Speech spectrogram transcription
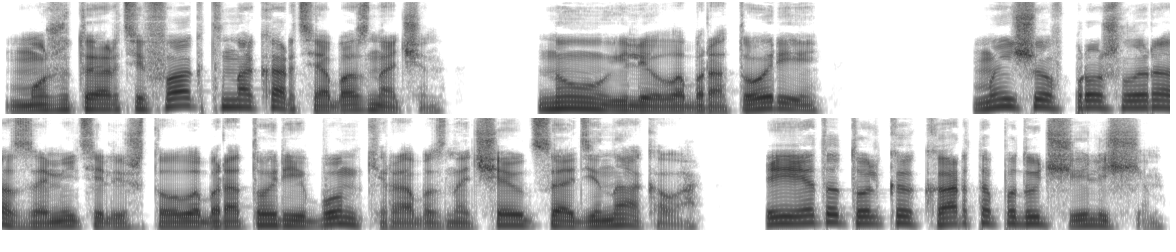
Может, и артефакт на карте обозначен? Ну, или лаборатории. Мы еще в прошлый раз заметили, что лаборатории бункера обозначаются одинаково. И это только карта под училищем.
